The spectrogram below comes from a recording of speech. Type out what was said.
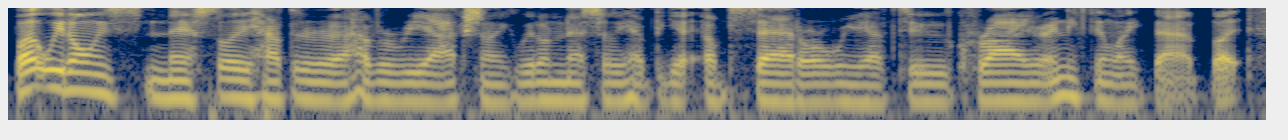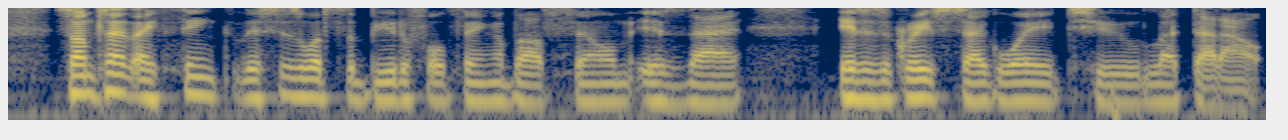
But we don't necessarily have to have a reaction. Like we don't necessarily have to get upset or we have to cry or anything like that. But sometimes I think this is what's the beautiful thing about film is that it is a great segue to let that out.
